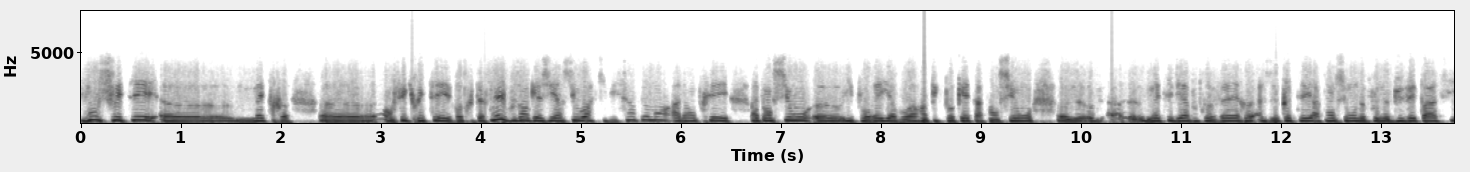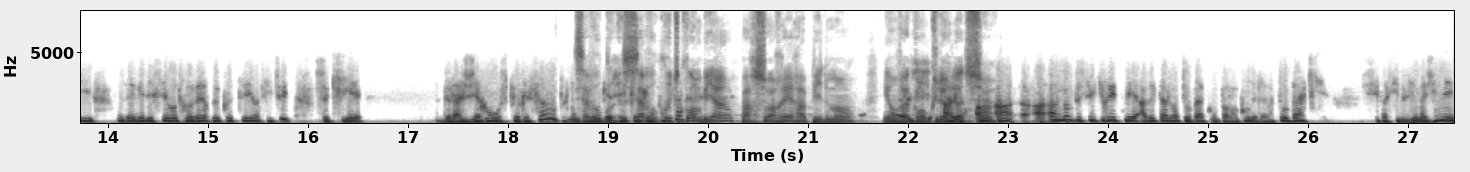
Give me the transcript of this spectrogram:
Vous souhaitez euh, mettre euh, en sécurité votre personnel. Vous engagez un steward qui dit simplement à l'entrée attention, euh, il pourrait y avoir un pickpocket. Attention, mettez bien votre verre de côté. Attention, ne, ne buvez pas si vous avez laissé votre verre de côté, ainsi de suite. Ce qui est de la gérance pure et simple. Donc ça vous, ça vous coûte combien par soirée rapidement Et on va conclure là-dessus. Un, un, un, homme de sécurité avec la loi Tobac, on parle encore de la loi Tobac. Je ne sais pas si vous imaginez.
